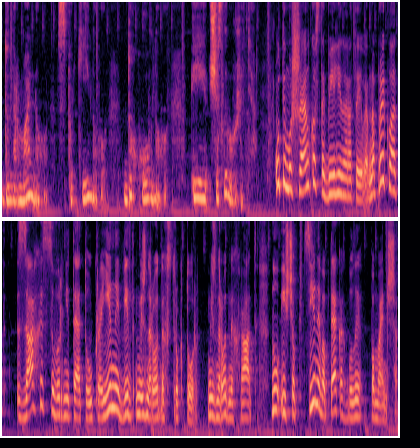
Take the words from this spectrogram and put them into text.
до нормального, спокійного, духовного і щасливого життя. У Тимошенко стабільні наративи, наприклад, захист суверенітету України від міжнародних структур, міжнародних рад. Ну і щоб ціни в аптеках були поменше.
